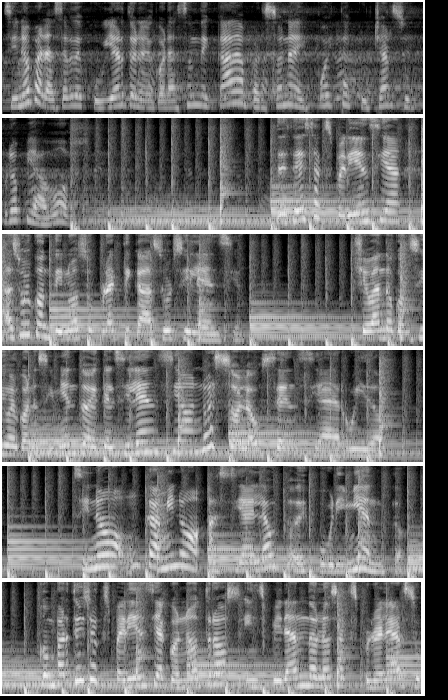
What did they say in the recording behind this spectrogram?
sino para ser descubierto en el corazón de cada persona dispuesta a escuchar su propia voz. Desde esa experiencia, Azul continuó su práctica Azul Silencio, llevando consigo el conocimiento de que el silencio no es solo ausencia de ruido, sino un camino hacia el autodescubrimiento. Compartió su experiencia con otros, inspirándolos a explorar su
